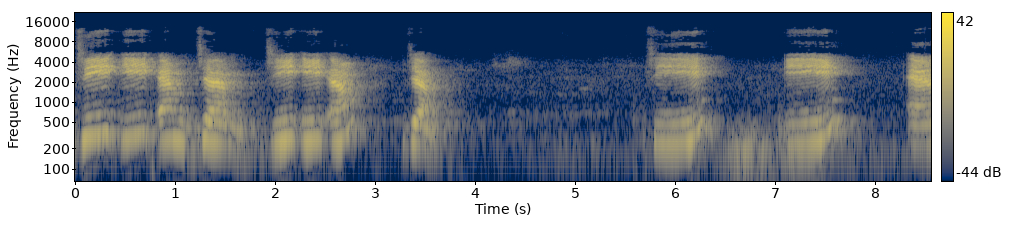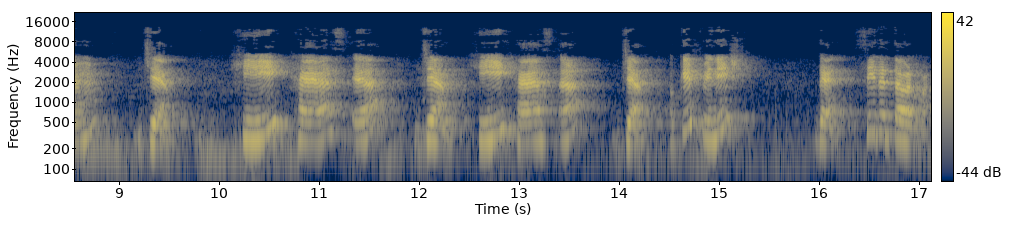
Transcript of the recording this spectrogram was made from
G-E-M, gem. G-E-M, gem. G-E-M, gem. He has a gem. He has a gem. Okay, finished? Then, see the third one.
